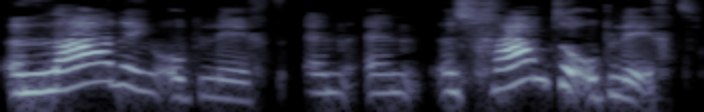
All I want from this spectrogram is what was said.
een lading op ligt en, en een schaamte op ligt.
